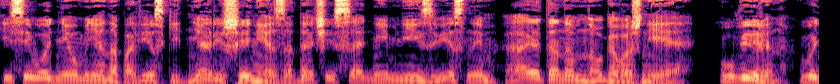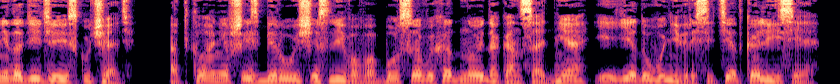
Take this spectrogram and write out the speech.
и сегодня у меня на повестке дня решение задачи с одним неизвестным, а это намного важнее. Уверен, вы не дадите ей скучать. Откланившись, беру счастливого босса выходной до конца дня и еду в университет к Алисе.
